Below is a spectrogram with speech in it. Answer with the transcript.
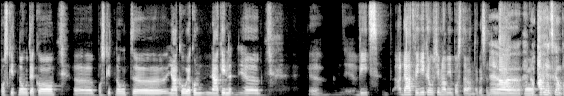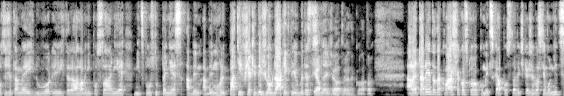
poskytnout jako uh, poskytnout uh, nějakou jako nějaký uh, víc a dát vyniknout těm hlavním postavám. Takhle jsem jo, jo. No. no. hlavně vždycky mám pocit, že tam jejich důvod, jejich teda hlavní poslání je mít spoustu peněz, aby, aby mohli platit všechny ty žoldáky, které budete střílet. Jo, jo, to je taková to. Ale tady je to taková až jako skoro komická postavička, že vlastně on nic,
